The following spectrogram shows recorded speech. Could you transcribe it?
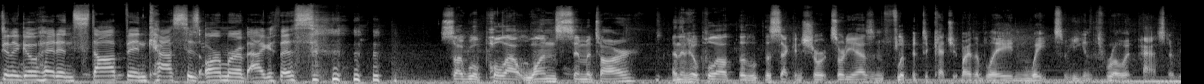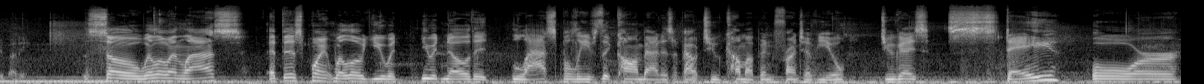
gonna go ahead and stop and cast his armor of Agathys. Sug will pull out one scimitar, and then he'll pull out the, the second short sword he has and flip it to catch it by the blade and wait so he can throw it past everybody. So Willow and Lass, at this point, Willow, you would you would know that Lass believes that combat is about to come up in front of you. Do you guys stay or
